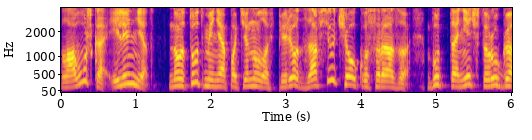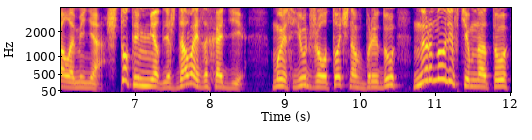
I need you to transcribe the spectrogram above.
Ловушка или нет? Но тут меня потянуло вперед за всю челку сразу, будто нечто ругало меня. «Что ты медлишь? Давай заходи!» Мы с Юджио точно в бреду нырнули в темноту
